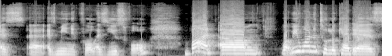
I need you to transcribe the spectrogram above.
as uh, as meaningful, as useful, but um, what we wanted to look at is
